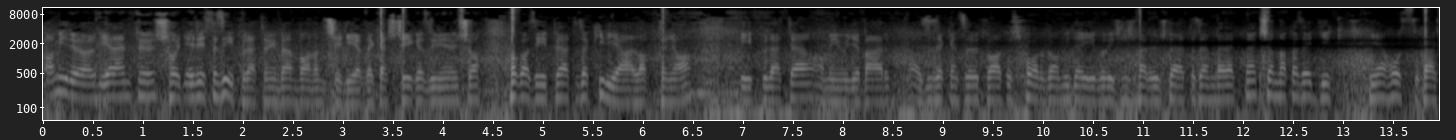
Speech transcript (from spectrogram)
Amiről jelentős, hogy egyrészt az épület, amiben van, az is egy érdekesség, ez ugyanis a, maga az épület, az a Kiriál laktanya épülete, ami ugye bár az 1956-os forradalom idejéből is ismerős lehet az embereknek, és annak az egyik ilyen hosszúkás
